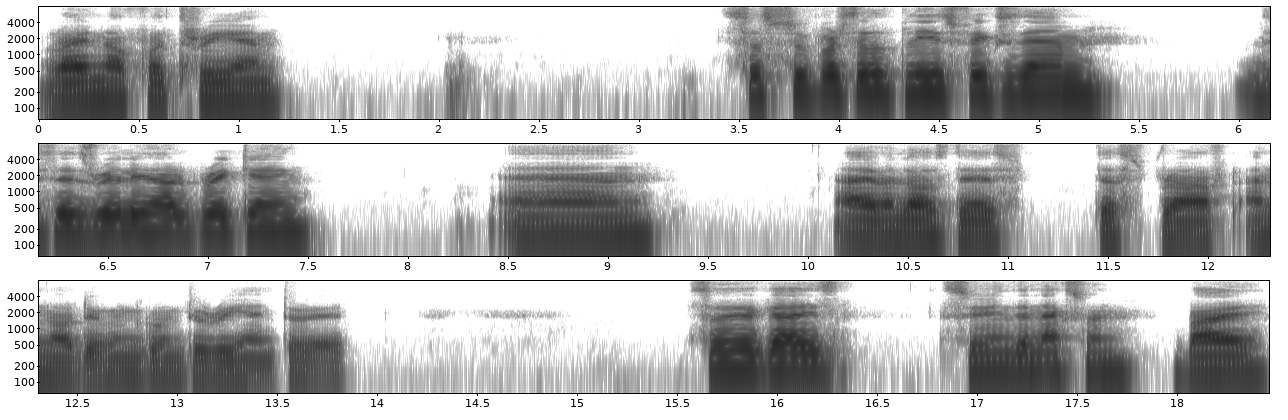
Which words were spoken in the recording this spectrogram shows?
right now for 3M. So Supercell, please fix them. This is really heartbreaking. And I haven't lost this this draft. I'm not even going to re-enter it. So yeah guys, see you in the next one. Bye.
